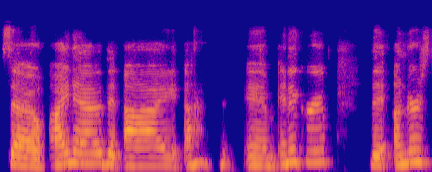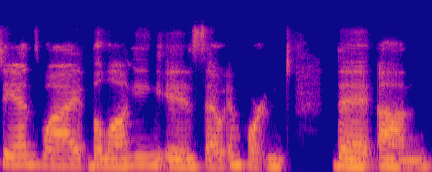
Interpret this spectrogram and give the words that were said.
So I know that I am in a group that understands why belonging is so important, that um,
